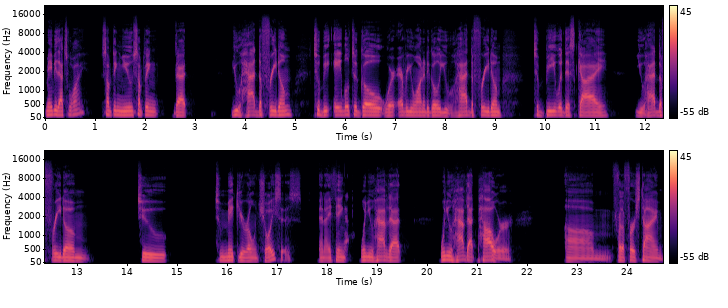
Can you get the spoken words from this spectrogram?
Maybe that's why something new, something that you had the freedom to be able to go wherever you wanted to go. You had the freedom to be with this guy. You had the freedom to to make your own choices. And I think Yeah. when you have that when you have that power, um, for the first time,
